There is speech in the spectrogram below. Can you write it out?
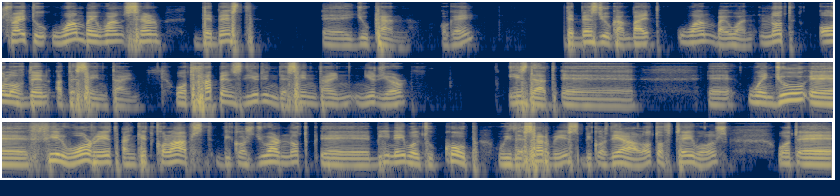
try to one by one serve the best uh, you can, okay? The best you can, but one by one, not all of them at the same time. What happens during the same time, New Year is that uh, uh, when you uh, feel worried and get collapsed because you are not uh, being able to cope with the service because there are a lot of tables, what uh,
